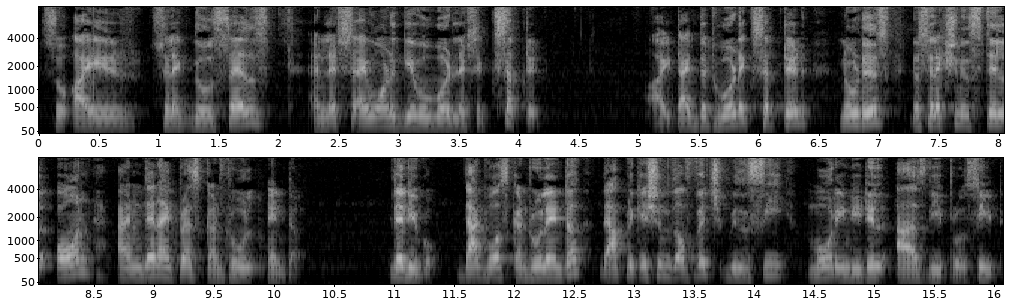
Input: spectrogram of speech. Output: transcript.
So I select those cells and let's say I want to give a word, let's accept it. I type that word accepted. Notice the selection is still on and then I press control enter. There you go. That was control enter, the applications of which we'll see more in detail as we proceed.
